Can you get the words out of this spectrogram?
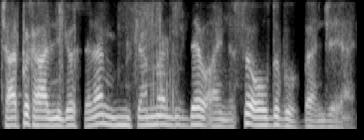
çarpık halini gösteren mükemmel bir dev aynası oldu bu bence yani.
